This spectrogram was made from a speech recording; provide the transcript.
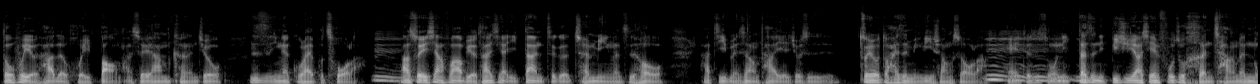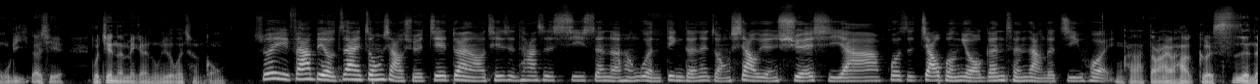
都会有他的回报嘛，所以他们可能就日子应该过得还不错啦。嗯，啊，所以像 Fabio 他现在一旦这个成名了之后，他基本上他也就是。最后都还是名利双收了，嗯，哎，就是说你，但是你必须要先付出很长的努力，而且不见得每个人努力都会成功。所以 Fabio 在中小学阶段哦，其实他是牺牲了很稳定的那种校园学习啊，或是交朋友跟成长的机会。啊，当然还有他的个私人的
